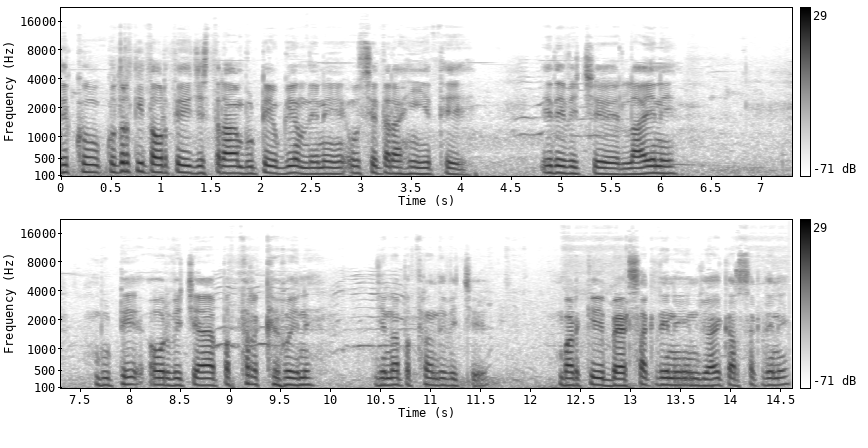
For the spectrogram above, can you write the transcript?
ਦੇਖੋ ਕੁਦਰਤੀ ਤੌਰ ਤੇ ਜਿਸ ਤਰ੍ਹਾਂ ਬੂਟੇ ਉੱਗੇ ਹੁੰਦੇ ਨੇ ਉਸੇ ਤਰ੍ਹਾਂ ਹੀ ਇੱਥੇ ਇਹਦੇ ਵਿੱਚ ਲਾਏ ਨੇ ਬੂਟੇ ਔਰ ਵਿੱਚ ਐ ਪੱਥਰ ਰੱਖੇ ਹੋਏ ਨੇ, ਜਿਨ੍ਹਾਂ ਪੱਥਰਾਂ ਦੇ ਵਿੱਚ ਵੜ ਕੇ ਬੈਠ ਸਕਦੇ ਨੇ ਇੰਜੋਏ ਕਰ ਸਕਦੇ ਨੇ।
